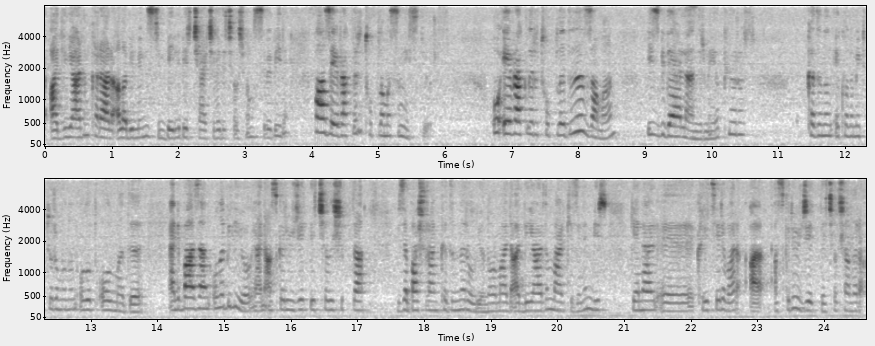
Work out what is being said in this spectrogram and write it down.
ve adli yardım kararı alabilmemiz için belli bir çerçevede çalışmamız sebebiyle bazı evrakları toplamasını istiyoruz. O evrakları topladığı zaman biz bir değerlendirme yapıyoruz. Kadının ekonomik durumunun olup olmadığı, yani bazen olabiliyor. Yani asgari ücretle çalışıp da bize başvuran kadınlar oluyor. Normalde adli yardım merkezinin bir genel e, kriteri var. A, asgari ücretle çalışanlara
